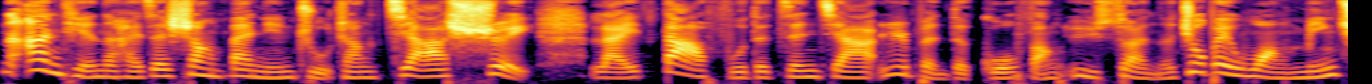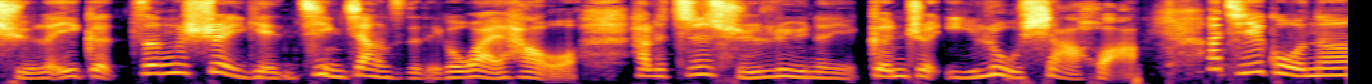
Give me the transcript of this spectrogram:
那岸田呢，还在上半年主张加税来大幅的增加日本的国防预算呢，就被网民取了一个“增税眼镜”这样子的一个外号哦。他的支持率呢，也跟着一路下滑。那结果呢，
